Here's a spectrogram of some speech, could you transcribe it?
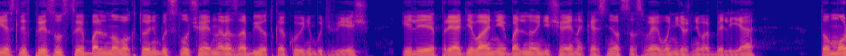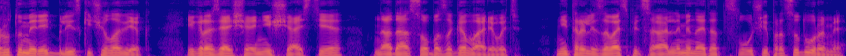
если в присутствии больного кто-нибудь случайно разобьет какую-нибудь вещь или при одевании больной нечаянно коснется своего нижнего белья, то может умереть близкий человек, и грозящее несчастье надо особо заговаривать, нейтрализовать специальными на этот случай процедурами.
